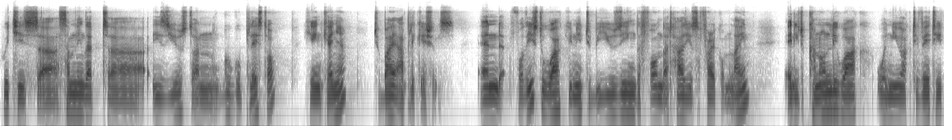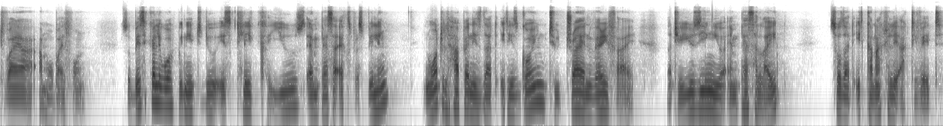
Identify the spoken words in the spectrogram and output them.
which is uh, something that is used on Google Play Store here in Kenya to buy applications. And for this to work, you need to be using the phone that has your Safaricom line, and it can only work when you activate it via a mobile phone. So basically what we need to do is click use M-Pesa Express Billing. And what will happen is that it is going to try and verify that you're using your M-Pesa so that it can actually activate.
